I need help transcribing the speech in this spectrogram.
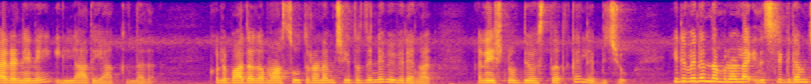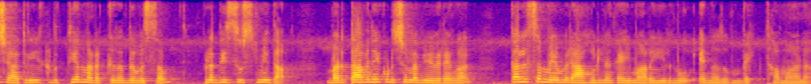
കരണിനെ ഇല്ലാതെയാക്കുന്നത്. കൊലപാതകം ആസൂത്രണം ചെയ്തതിന്റെ വിവരങ്ങൾ അന്വേഷണ ഉദ്യോഗസ്ഥർക്ക് ലഭിച്ചു. ഇരുവരും തമ്മിലുള്ള ഇൻസ്റ്റഗ്രാം ചാറ്റിൽ കൃത്യം നടക്കുന്ന ദിവസം പ്രതി സുസ്മിത ഭർത്താവിനെക്കുറിച്ചുള്ള വിവരങ്ങൾ തത്സമയം രാഹുലിന് കൈമാറിയിരുന്നു എന്നതും വ്യക്തമാണ്.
